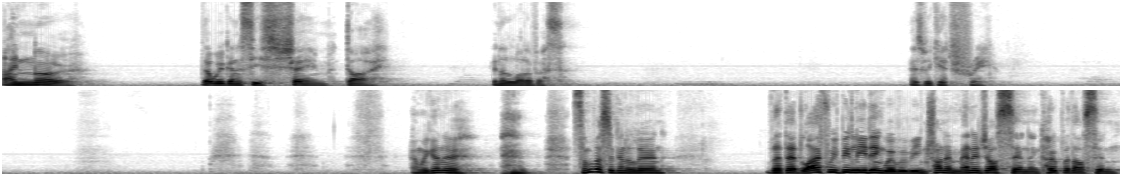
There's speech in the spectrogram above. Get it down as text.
I know that we're going to see shame die in a lot of us as we get free. And we're going to, some of us are going to learn that that life we've been leading, where we've been trying to manage our sin and cope with our sin,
